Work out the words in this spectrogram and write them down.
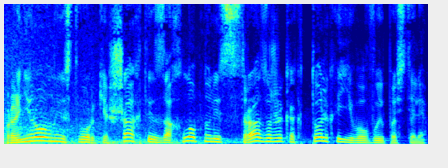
Бронированные створки шахты захлопнулись сразу же, как только его выпустили.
